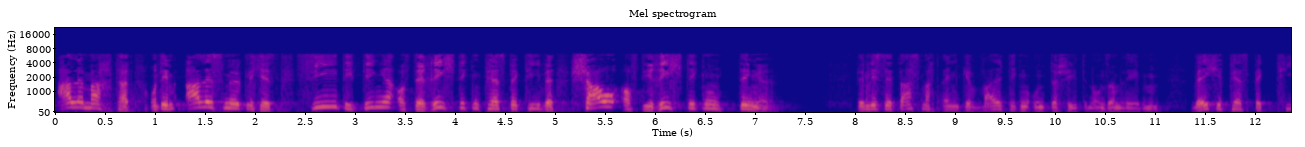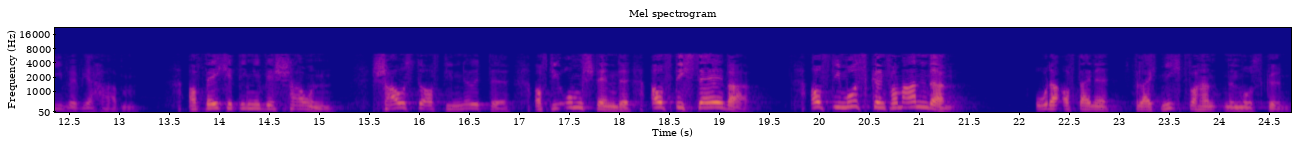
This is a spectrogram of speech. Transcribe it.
alle Macht hat und dem alles möglich ist. Sieh die Dinge aus der richtigen Perspektive. Schau auf die richtigen Dinge. Denn wisst ihr, das macht einen gewaltigen Unterschied in unserem Leben. Welche Perspektive wir haben. Auf welche Dinge wir schauen. Schaust du auf die Nöte, auf die Umstände, auf dich selber, auf die Muskeln vom anderen? oder auf deine vielleicht nicht vorhandenen Muskeln?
